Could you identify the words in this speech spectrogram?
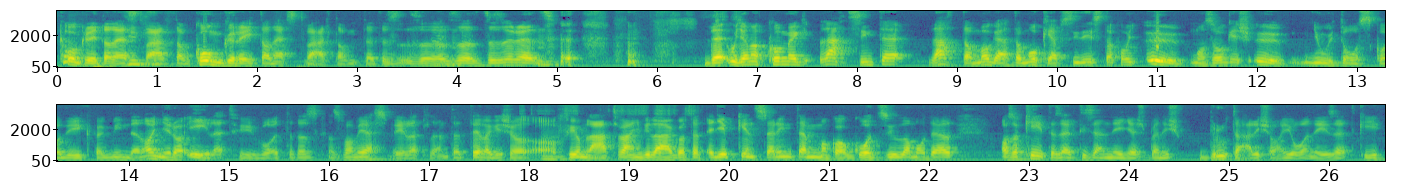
konkrétan ezt vártam, konkrétan ezt vártam. Tehát ez, ez, ez, ez, ez, ez, de ugyanakkor meg lát szinte, láttam magát a mocap színészt, hogy ő mozog, és ő nyújtózkodik, meg minden, annyira élethű volt, tehát az, az valami eszméletlen. Tehát tényleg is a, a film látványvilága, tehát egyébként szerintem maga a Godzilla modell, az a 2014-esben is brutálisan jól nézett ki,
